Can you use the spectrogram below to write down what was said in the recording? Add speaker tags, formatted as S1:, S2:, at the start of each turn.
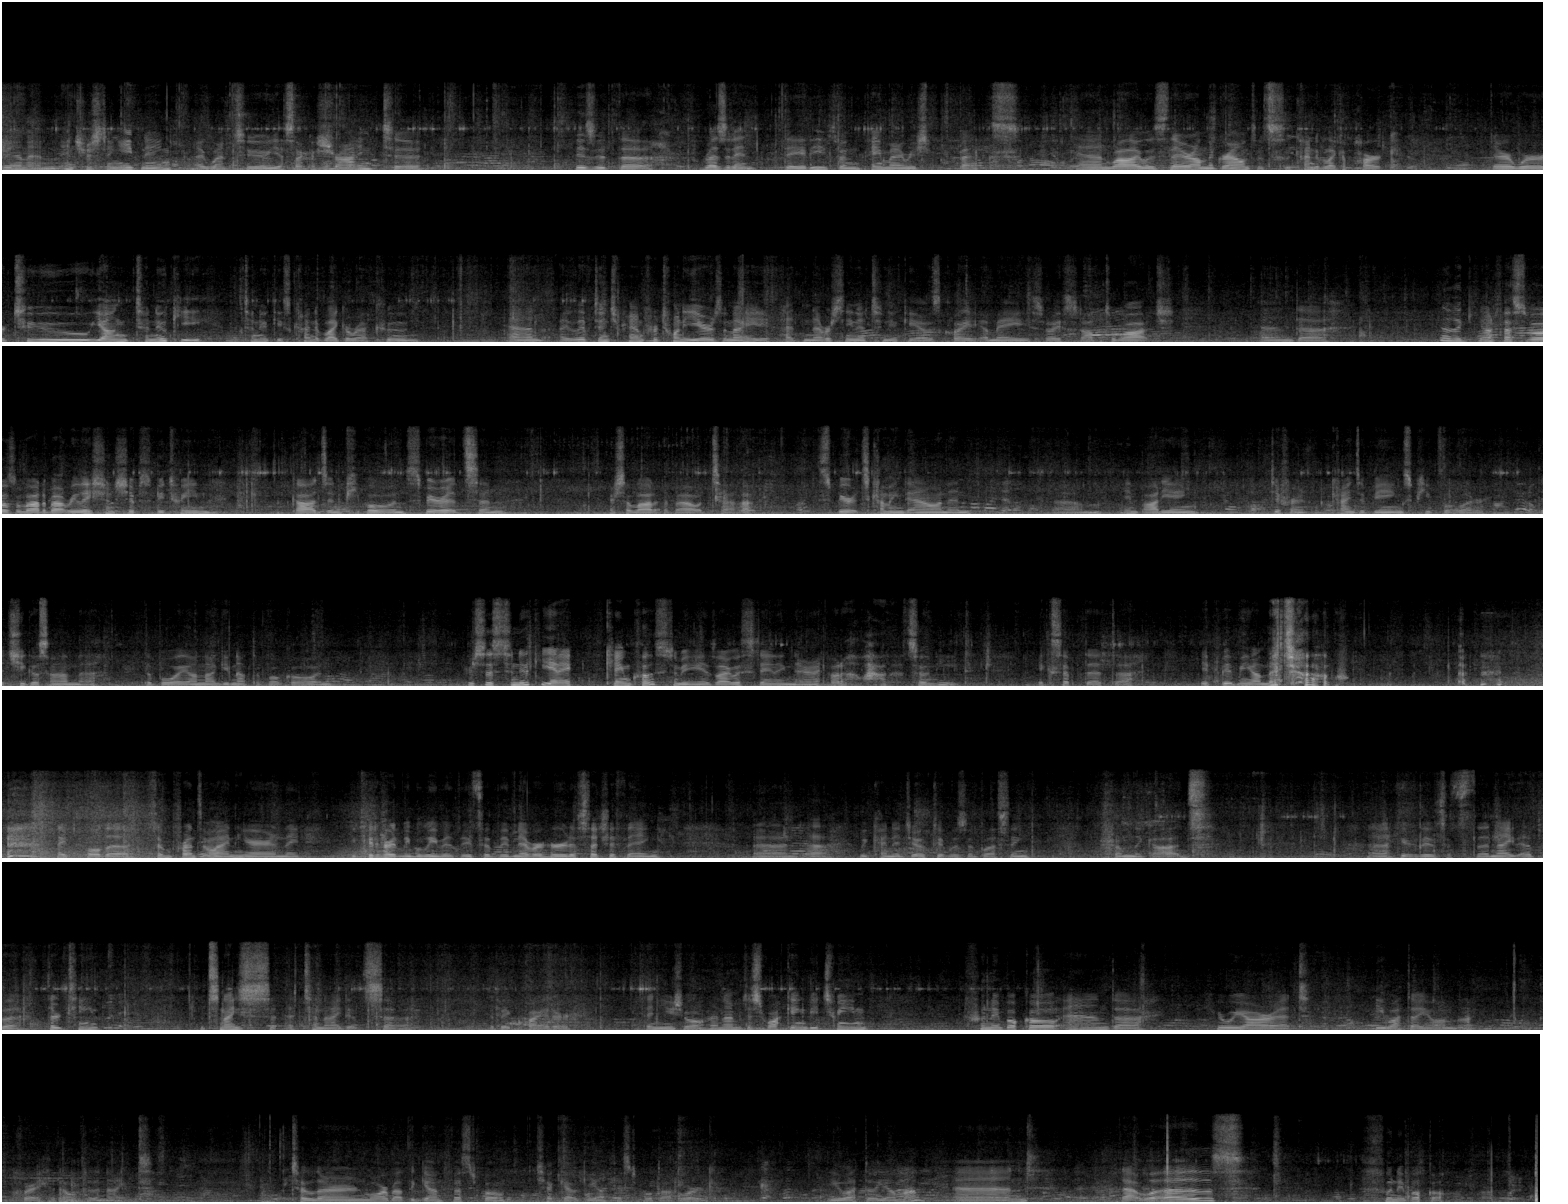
S1: been an interesting evening. I went to Yasaka Shrine to visit the resident deities and pay my respects. And while I was there on the grounds, it's kind of like a park, there were two young tanuki. A tanuki is kind of like a raccoon. And I lived in Japan for 20 years and I had never seen a tanuki. I was quite amazed, so I stopped to watch. And uh, know, the Gion Festival is a lot about relationships between gods and people and spirits and there's a lot about uh, spirits coming down and um, embodying different kinds of beings, people or the Chigo-san, the, the boy on Naginata Boko and here's this tanuki and it came close to me as I was standing there. I thought, oh wow, that's so neat. Except that uh, it bit me on the toe. I told uh, some friends of mine here and they, they could hardly believe it. They said they'd never heard of such a thing. And uh, we kind of joked it was a blessing from the gods. Uh, here it is, it's the night of the 13th. It's nice uh, tonight, it's uh, a bit quieter than usual. And I'm just walking between Funeboko and uh, here we are at Iwatoyama where I head home for the night. To learn more about the Gion Festival, check out gionfestival.org. Iwatoyama and that was Funeboko.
